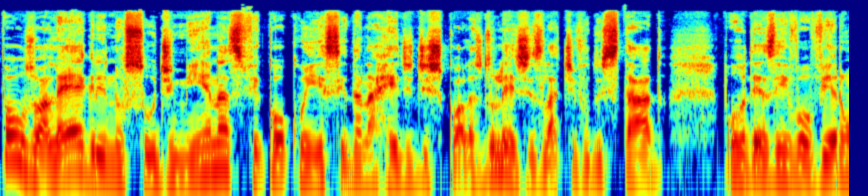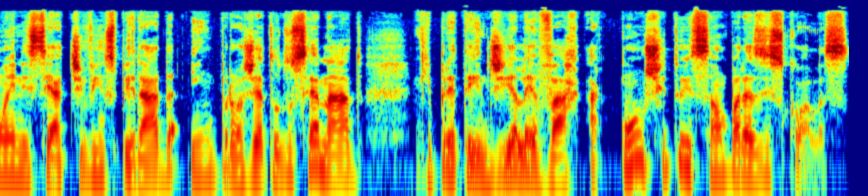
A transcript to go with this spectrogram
Pouso Alegre, no sul de Minas, ficou conhecida na rede de escolas do Legislativo do Estado por desenvolver uma iniciativa inspirada em um projeto do Senado que pretendia levar a Constituição para as escolas.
